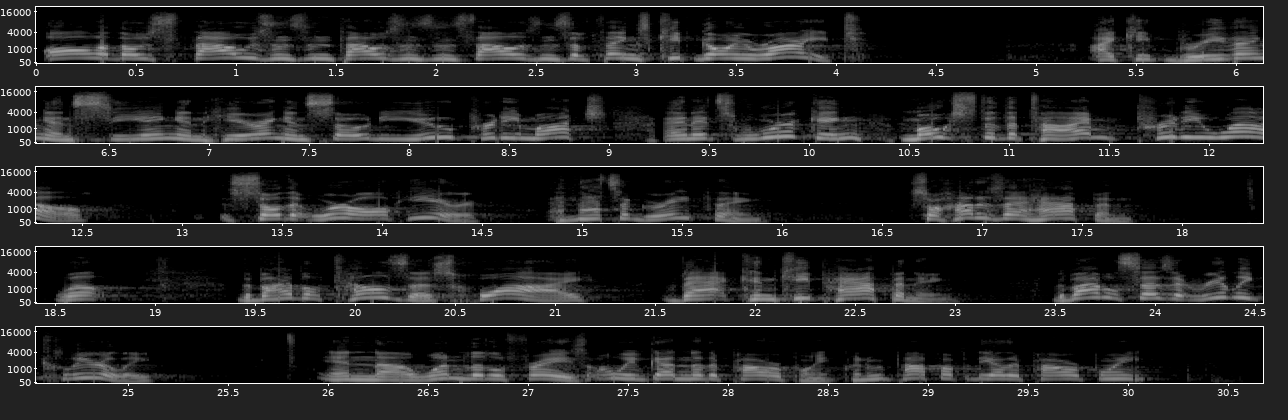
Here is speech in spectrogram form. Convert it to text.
all of those thousands and thousands and thousands of things keep going right. I keep breathing and seeing and hearing, and so do you pretty much. And it's working most of the time pretty well so that we're all here. And that's a great thing. So, how does that happen? Well, the Bible tells us why that can keep happening. The Bible says it really clearly in uh, one little phrase. Oh, we've got another PowerPoint. Can we pop up the other PowerPoint?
